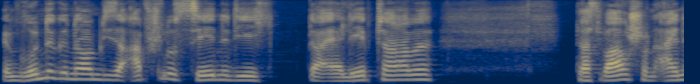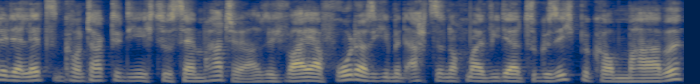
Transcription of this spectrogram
Im Grunde genommen diese Abschlussszene, die ich da erlebt habe, das war auch schon eine der letzten Kontakte, die ich zu Sam hatte. Also ich war ja froh, dass ich ihn mit 18 nochmal wieder zu Gesicht bekommen habe.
